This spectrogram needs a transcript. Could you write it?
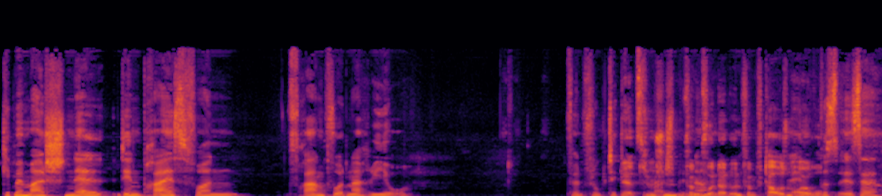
Gib mir mal schnell den Preis von Frankfurt nach Rio. Für ein Flugticket ja, zwischen Beispiel, ne? 500 und 5000 Euro. Das ist ja,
